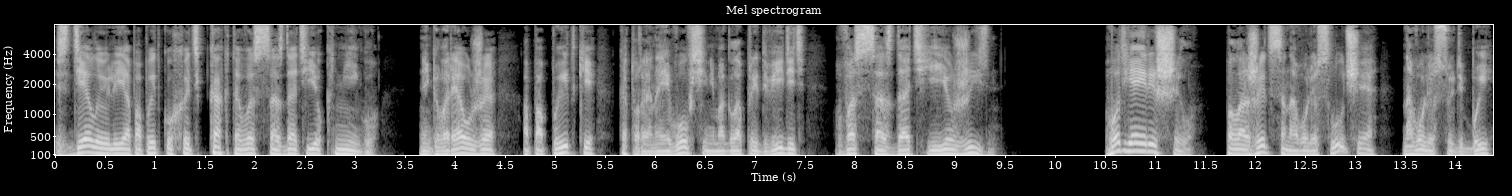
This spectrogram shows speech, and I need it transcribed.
сделаю ли я попытку хоть как-то воссоздать ее книгу, не говоря уже о попытке, которую она и вовсе не могла предвидеть, воссоздать ее жизнь. Вот я и решил положиться на волю случая, на волю судьбы,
